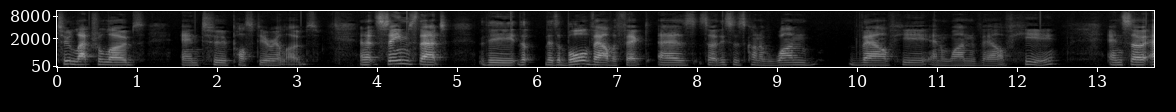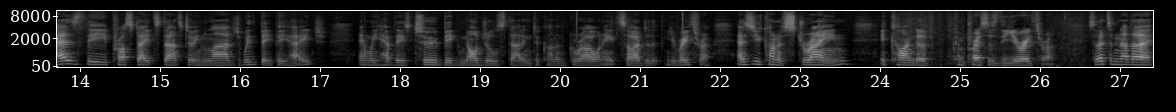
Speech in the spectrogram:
two lateral lobes and two posterior lobes. And it seems that the, the, there's a ball valve effect as so this is kind of one valve here and one valve here. And so as the prostate starts to enlarge with BPH and we have these two big nodules starting to kind of grow on each side of the urethra as you kind of strain it kind of compresses the urethra so that's another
